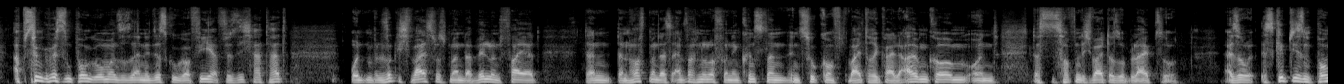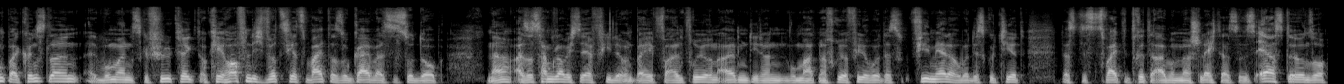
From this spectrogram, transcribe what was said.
ab zu einem gewissen Punkt, wo man so seine Diskografie für sich hat, hat und man wirklich weiß, was man da will und feiert, dann, dann hofft man, dass einfach nur noch von den Künstlern in Zukunft weitere geile Alben kommen und dass es hoffentlich weiter so bleibt so. Also es gibt diesen Punkt bei Künstlern, wo man das Gefühl kriegt, okay, hoffentlich wird's jetzt weiter so geil, weil es ist so dope. Ne? Also es haben, glaube ich, sehr viele. Und bei vor allem früheren Alben, die dann, wo man hat mal früher viel, darüber, das, viel mehr darüber diskutiert, dass das zweite, dritte Album immer schlechter ist als das erste und so,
